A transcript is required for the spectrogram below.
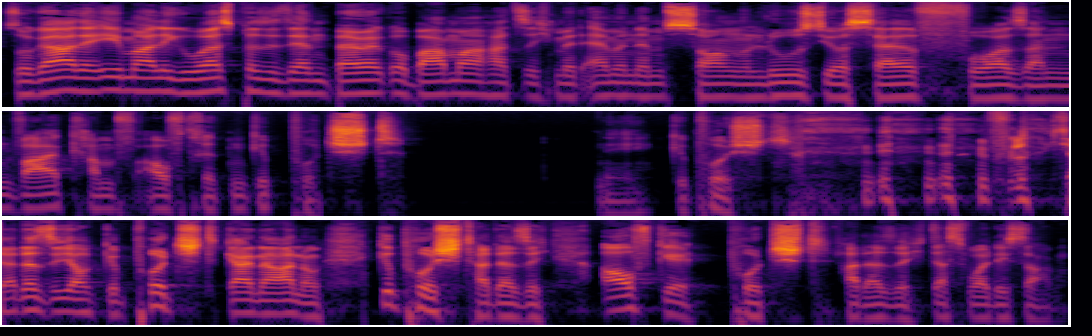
Sogar der ehemalige US-Präsident Barack Obama hat sich mit Eminems Song Lose Yourself vor seinen Wahlkampfauftritten geputscht. Nee, gepusht. Vielleicht hat er sich auch geputscht, keine Ahnung. Gepusht hat er sich. Aufgeputscht hat er sich, das wollte ich sagen.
